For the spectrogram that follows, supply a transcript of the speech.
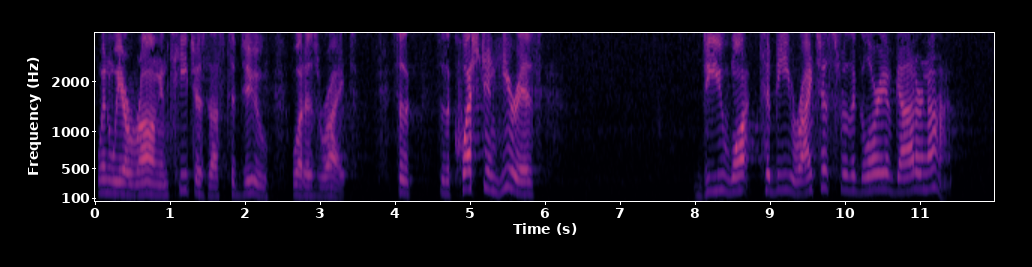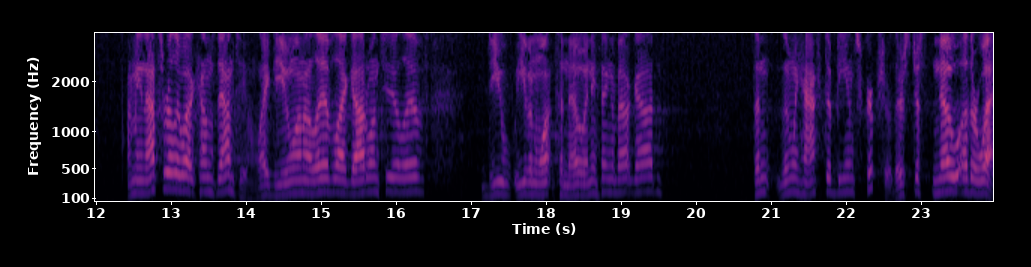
when we are wrong and teaches us to do what is right." So the, so the question here is do you want to be righteous for the glory of God or not? I mean, that's really what it comes down to. Like, do you want to live like God wants you to live? Do you even want to know anything about God? Then, then we have to be in Scripture. There's just no other way.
